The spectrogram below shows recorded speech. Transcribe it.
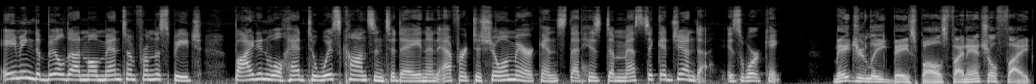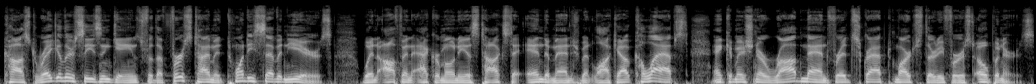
Aiming to build on momentum from the speech, Biden will head to Wisconsin today in an effort to show Americans that his domestic agenda is working. Major League Baseball's financial fight cost regular season games for the first time in 27 years when often acrimonious talks to end a management lockout collapsed and Commissioner Rob Manfred scrapped March 31st openers.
